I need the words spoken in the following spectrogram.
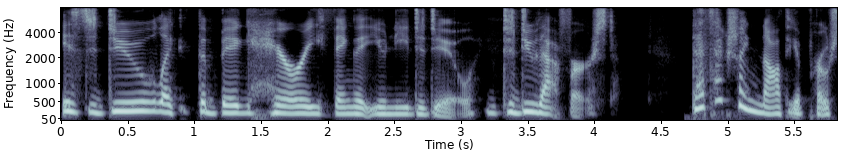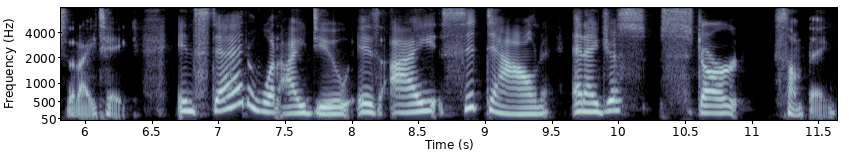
is to do like the big hairy thing that you need to do to do that first. That's actually not the approach that i take. Instead what i do is i sit down and i just start something.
